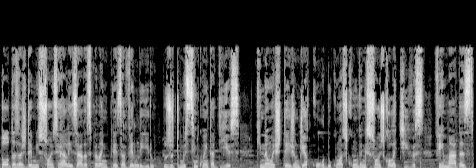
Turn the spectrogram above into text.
todas as demissões realizadas pela empresa Veleiro nos últimos 50 dias, que não estejam de acordo com as convenções coletivas firmadas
